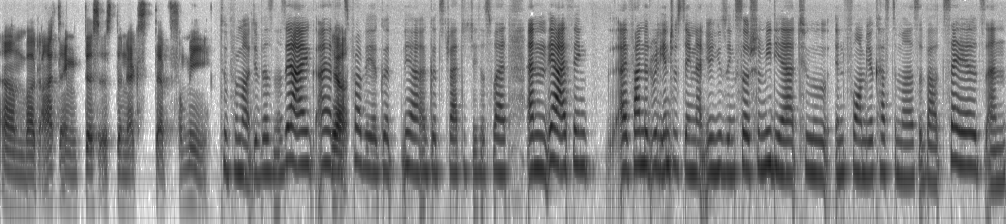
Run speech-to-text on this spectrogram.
Um, but I think this is the next step for me to promote your business. Yeah, I, I yeah. that's probably a good yeah a good strategy as well. And yeah, I think I find it really interesting that you're using social media to inform your customers about sales and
